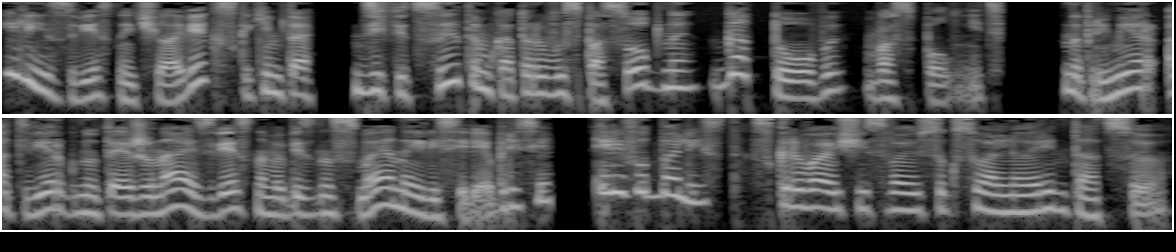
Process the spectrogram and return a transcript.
или известный человек с каким-то дефицитом, который вы способны, готовы восполнить. Например, отвергнутая жена известного бизнесмена или селебрити, или футболист, скрывающий свою сексуальную ориентацию.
